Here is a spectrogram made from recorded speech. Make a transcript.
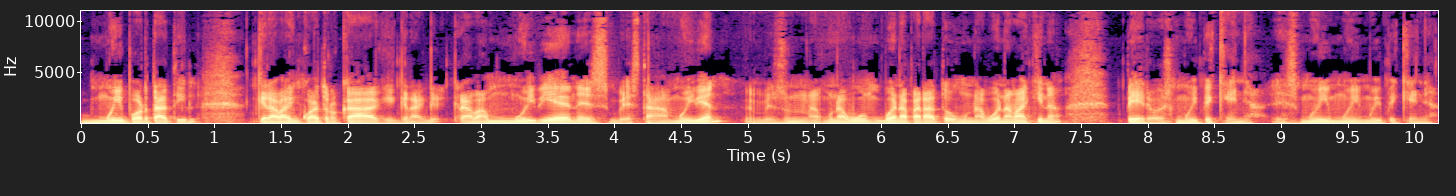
muy portátil, graba en 4K, que graba muy bien, es, está muy bien, es un buen aparato, una buena máquina, pero es muy pequeña, es muy, muy, muy pequeña.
